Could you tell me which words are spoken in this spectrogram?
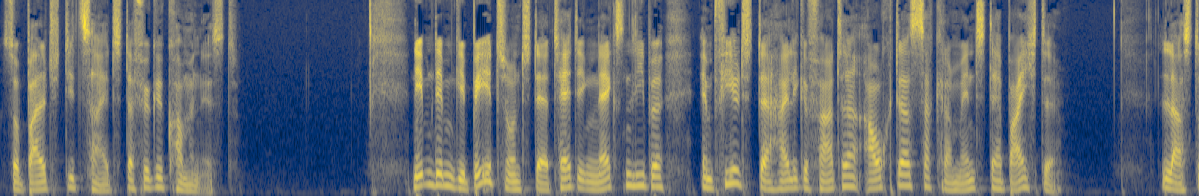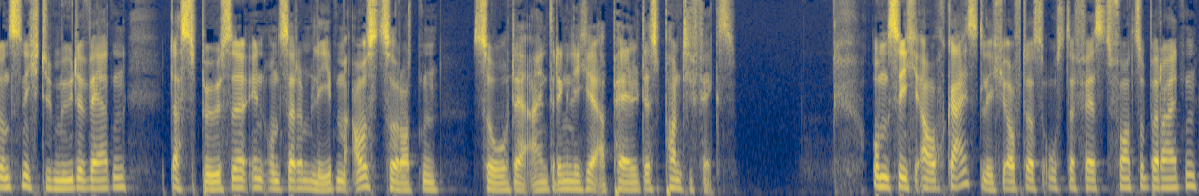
sobald die Zeit dafür gekommen ist. Neben dem Gebet und der tätigen Nächstenliebe empfiehlt der Heilige Vater auch das Sakrament der Beichte. Lasst uns nicht müde werden, das Böse in unserem Leben auszurotten, so der eindringliche Appell des Pontifex. Um sich auch geistlich auf das Osterfest vorzubereiten,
